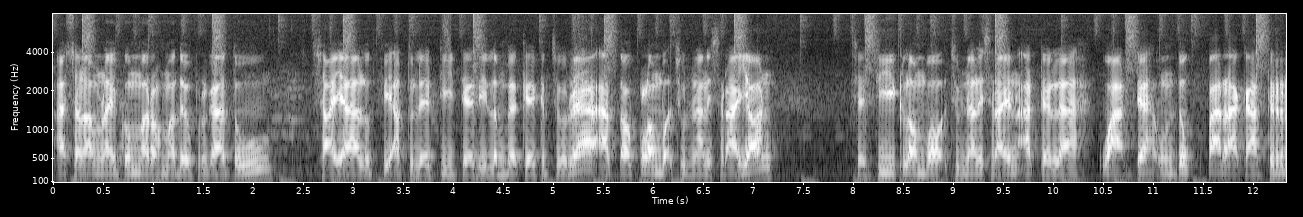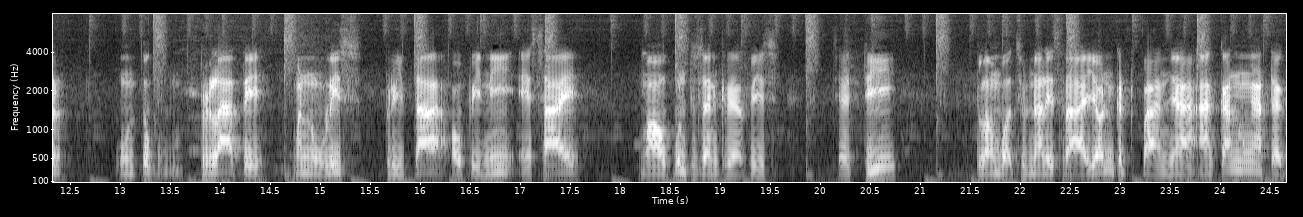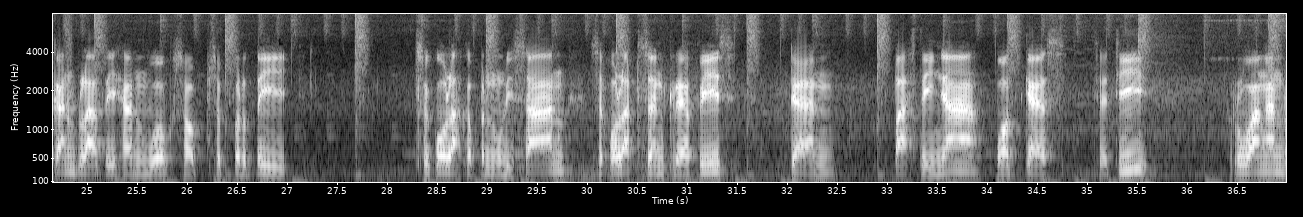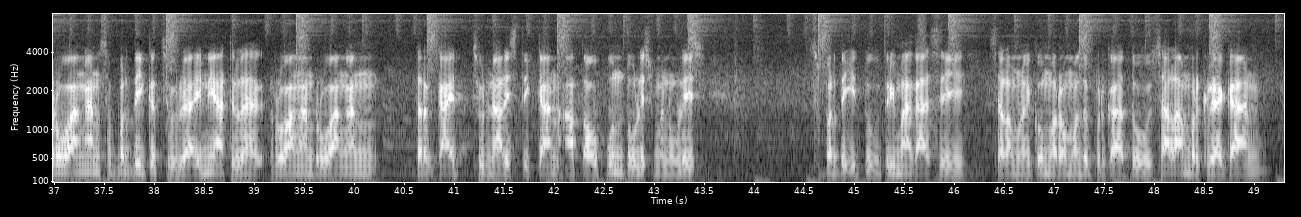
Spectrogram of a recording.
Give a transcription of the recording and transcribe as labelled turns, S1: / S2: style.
S1: Assalamualaikum warahmatullahi wabarakatuh saya Lutfi Abdul Hadi dari Lembaga Kejora atau Kelompok Jurnalis Rayon. Jadi kelompok Jurnalis Rayon adalah wadah untuk para kader untuk berlatih menulis berita, opini, esai maupun desain grafis. Jadi kelompok jurnalis rayon ke depannya akan mengadakan pelatihan workshop seperti sekolah kepenulisan, sekolah desain grafis, dan pastinya podcast. Jadi ruangan-ruangan seperti kejora ini adalah ruangan-ruangan terkait jurnalistikan ataupun tulis menulis seperti itu. Terima kasih. Assalamualaikum warahmatullahi wabarakatuh. Salam pergerakan.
